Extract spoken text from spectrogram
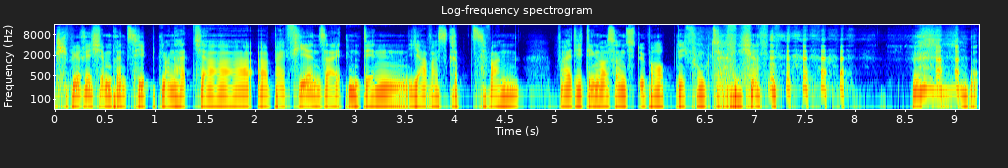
schwierig im Prinzip, man hat ja äh, bei vielen Seiten den JavaScript-Zwang, weil die Dinger sonst überhaupt nicht funktionieren.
